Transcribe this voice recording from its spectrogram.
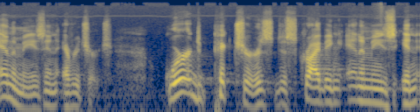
enemies in every church. Word pictures describing enemies in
